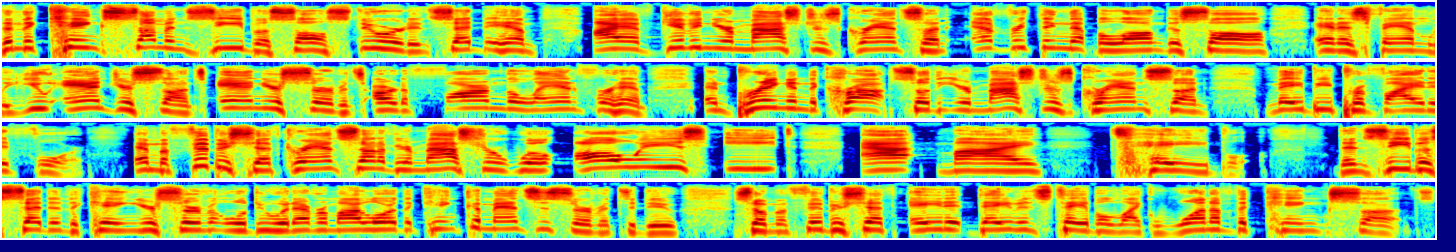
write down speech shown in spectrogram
Then the king summoned Ziba, Saul's steward, and said to him, I have given your master's grandson everything that belonged to Saul and his family. You and your sons and your servants are to farm the land for him and bring in the crops so that your master's grandson may be provided for. And Mephibosheth, grandson of your master, will always eat at my table. Then Ziba said to the king, Your servant will do whatever my lord the king commands his servant to do. So Mephibosheth ate at David's table like one of the king's sons.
